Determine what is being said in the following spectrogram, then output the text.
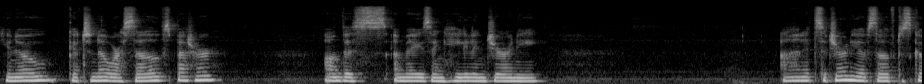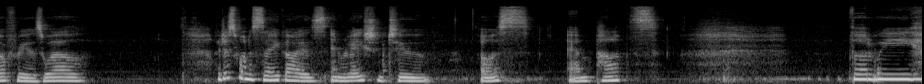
you know, get to know ourselves better on this amazing healing journey. And it's a journey of self discovery as well. I just want to say, guys, in relation to us empaths, that we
